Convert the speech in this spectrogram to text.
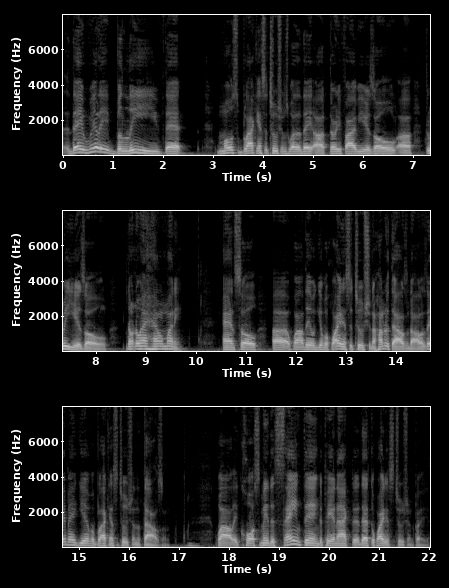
they really believe that most black institutions, whether they are 35 years old or three years old, don't know how to handle money. And so uh, while they would give a white institution $100,000, they may give a black institution 1000 While it costs me the same thing to pay an actor that the white institution pays.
